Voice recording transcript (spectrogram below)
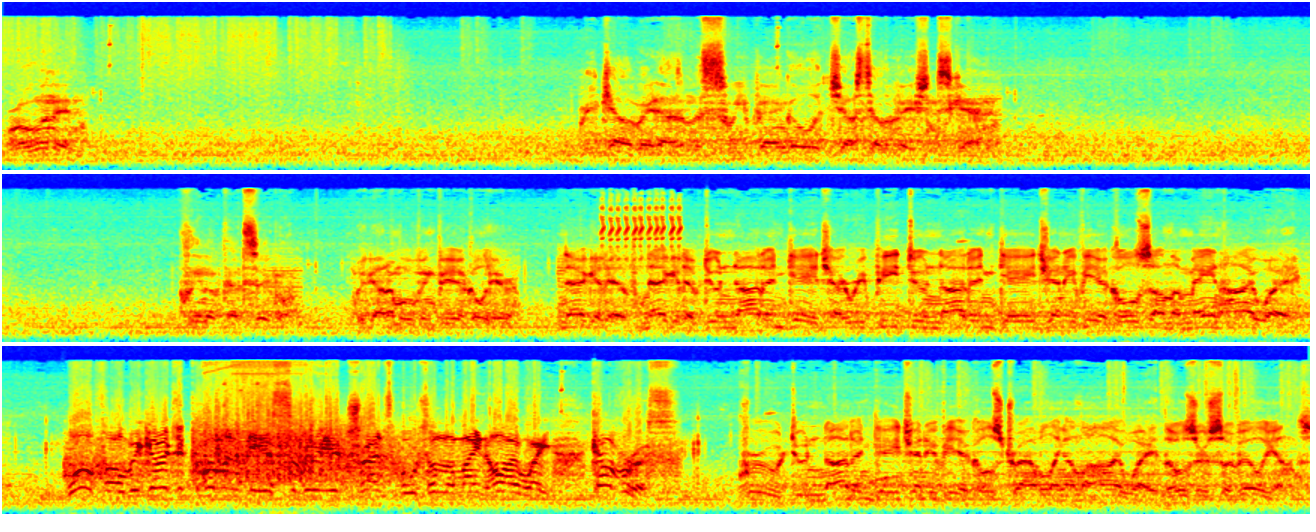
Rolling in. Recalibrate azimuth sweep angle, adjust elevation scan. Clean up that signal. We got a moving vehicle here. Negative, negative. Do not engage. I repeat, do not engage any vehicles on the main highway. Wildfire, we're going to commandeer civilian transport on the main highway. Cover us. Crew, do not engage any vehicles traveling on the highway. Those are civilians.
